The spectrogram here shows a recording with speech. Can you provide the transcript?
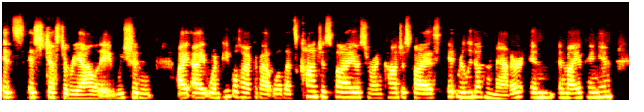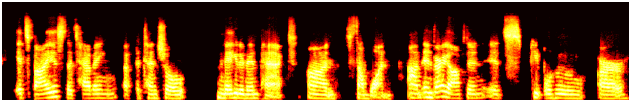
it's it's just a reality. We shouldn't. I, I when people talk about well that's conscious bias or unconscious bias, it really doesn't matter in in my opinion. It's bias that's having a potential negative impact on someone, um, and very often it's people who are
